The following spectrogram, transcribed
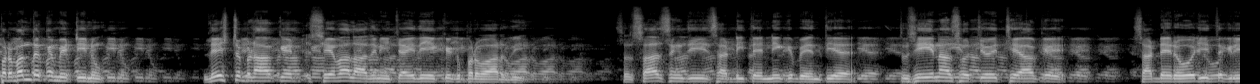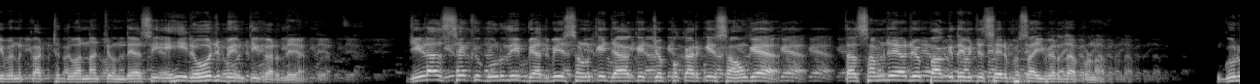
ਪ੍ਰਬੰਧਕ ਕਮੇਟੀ ਨੂੰ ਲਿਸਟ ਬਣਾ ਕੇ ਸੇਵਾ ਲਾ ਦੇਣੀ ਚਾਹੀਦੀ ਇੱਕ ਇੱਕ ਪਰਿਵਾਰ ਦੀ। ਸੋ ਸਾਧ ਸਿੰਘ ਜੀ ਸਾਡੀ ਤੇ ਇੰਨੀ ਕੁ ਬੇਨਤੀ ਹੈ। ਤੁਸੀਂ ਇਹ ਨਾ ਸੋਚਿਓ ਇੱਥੇ ਆ ਕੇ ਸਾਡੇ ਰੋਜ਼ ਹੀ ਤਕਰੀਬਨ ਇਕੱਠ ਦੀਵਾਨਾਂ ਚ ਹੁੰਦੇ ਅਸੀਂ ਇਹੀ ਰੋਜ਼ ਬੇਨਤੀ ਕਰਦੇ ਆ। ਜਿਹੜਾ ਸਿੱਖ ਗੁਰੂ ਦੀ ਬੇਅਦਬੀ ਸੁਣ ਕੇ ਜਾ ਕੇ ਚੁੱਪ ਕਰਕੇ ਸੌਂ ਗਿਆ ਤਾਂ ਸਮਝਿਓ ਜੋ ਪੱਗ ਦੇ ਵਿੱਚ ਸਿਰ ਫਸਾਈ ਫਿਰਦਾ ਆਪਣਾ। ਗੁਰ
